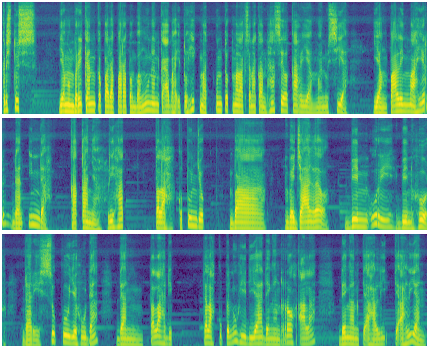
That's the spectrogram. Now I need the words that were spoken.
Kristus yang memberikan kepada para pembangunan Ka'bah itu hikmat untuk melaksanakan hasil karya manusia yang paling mahir dan indah. Katanya lihat telah kutunjuk Ba Bejalel bin Uri bin Hur dari suku Yehuda dan telah di, telah kupenuhi dia dengan roh Allah dengan keahli, keahlian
